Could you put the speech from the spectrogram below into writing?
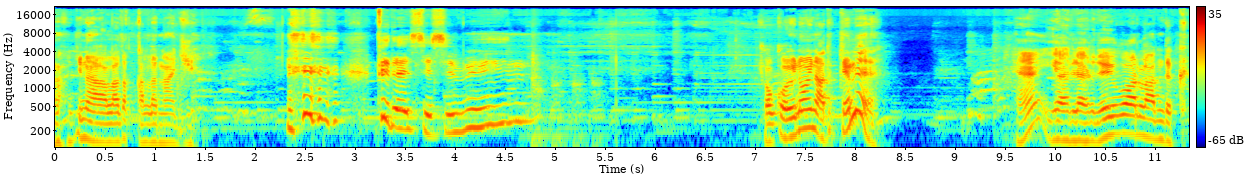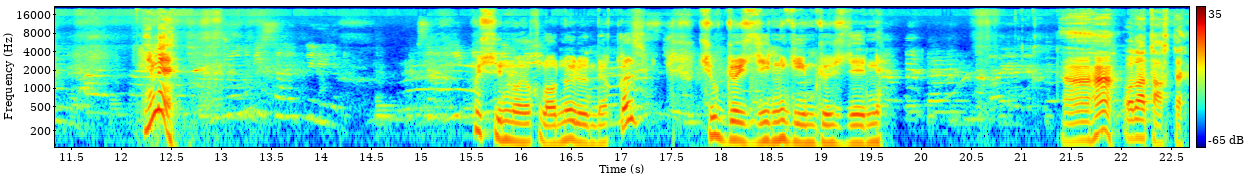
Ah, yine ağladık kalan acı. Prensesimin. Çok oyun oynadık değil mi? He, yerlerde yuvarlandık. Değil mi? Bu senin ayaklarını ölüm be kız. Şu gözlerini giyeyim gözlerini. Aha o da taktı.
